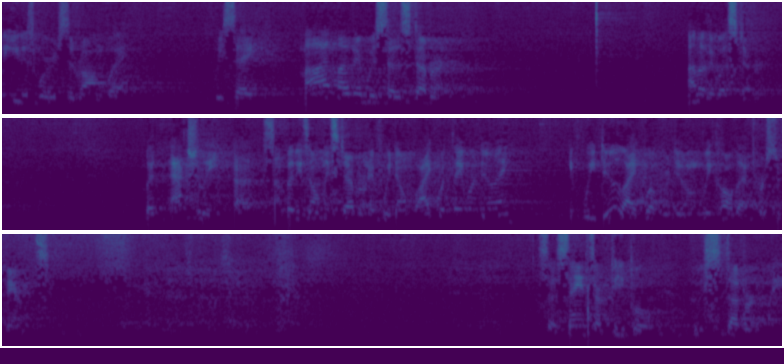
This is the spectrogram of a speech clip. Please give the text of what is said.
we use words the wrong way. We say, My mother was so stubborn. My mother was stubborn. But actually, uh, somebody's only stubborn if we don't like what they were doing. If we do like what we're doing, we call that perseverance. So, saints are people who stubbornly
